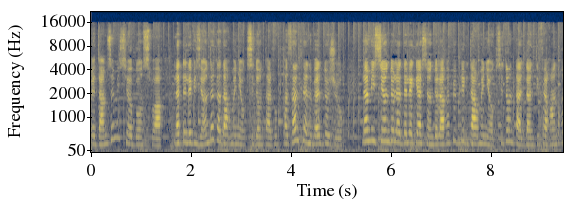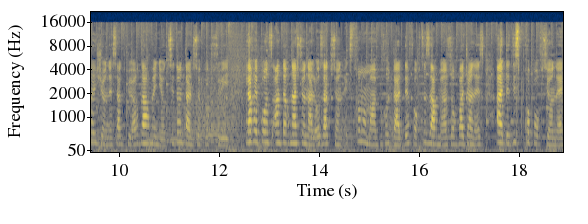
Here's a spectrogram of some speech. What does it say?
Mesdames et messieurs, bonsoir. La télévision d'État d'Arménie occidentale vous présente les nouvelles de jour. La mission de la délégation de la République d'Arménie occidentale dans différentes régions et sanctuaires d'Arménie occidentale se poursuit. La réponse internationale aux actions extrêmement brutales des forces armées azerbaïdjanaises a été disproportionnée.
